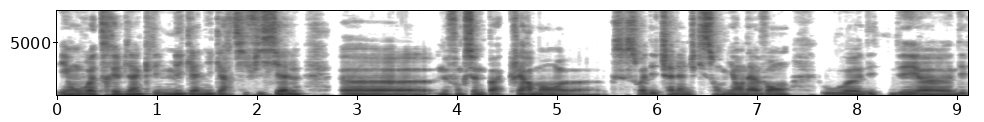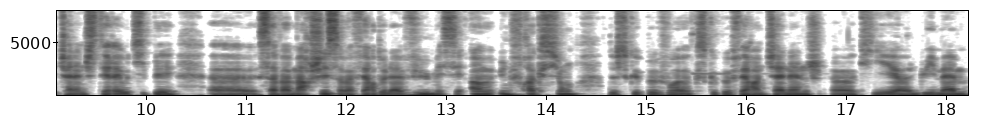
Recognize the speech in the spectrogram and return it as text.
et on voit très bien que les mécaniques artificielles euh, ne fonctionnent pas. Clairement, que ce soit des challenges qui sont mis en avant ou des, challenges stéréotypés, ça va marcher, ça va faire de la vue, mais c'est une fraction de ce que peut, faire un challenge qui est lui-même,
